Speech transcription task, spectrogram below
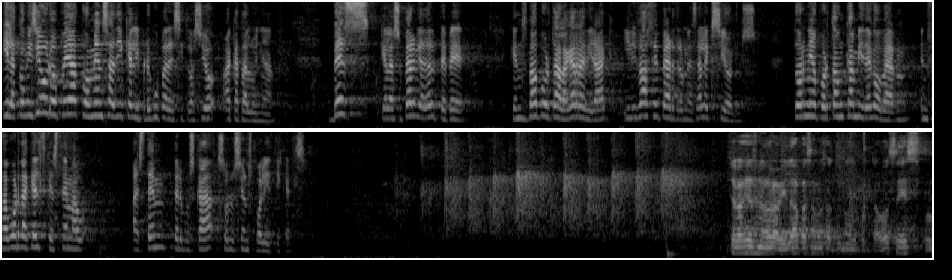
i la Comissió Europea comença a dir que li preocupa la situació a Catalunya. Ves que la supèrbia del PP, que ens va portar a la guerra d'Iraq i li va fer perdre unes eleccions, torni a portar un canvi de govern en favor d'aquells que estem, estem per buscar solucions polítiques. Muchas gracias, senador Avilá. Pasamos al turno de portavoces. Por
